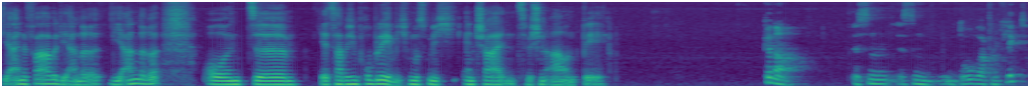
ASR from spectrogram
die eine Farbe, die andere die andere. Und äh, jetzt habe ich ein Problem. Ich muss mich entscheiden zwischen A und B. Genau ist ein, ist ein doofer Konflikt.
